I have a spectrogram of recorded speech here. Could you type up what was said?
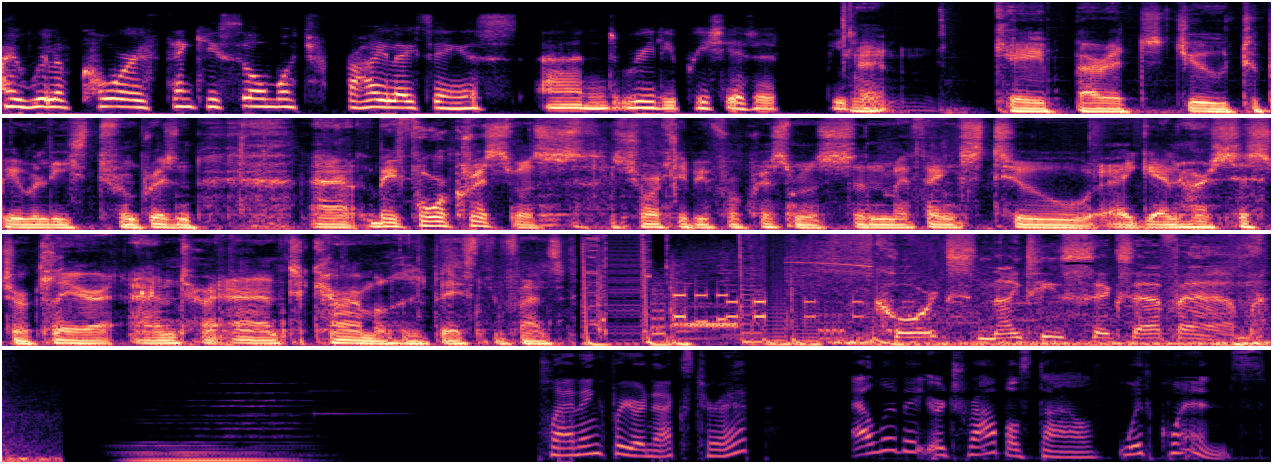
I will, of course. Thank you so much for highlighting it, and really appreciate it, Peter. Uh, Kay Barrett due to be released from prison uh, before Christmas, shortly before Christmas. And my thanks to, again, her sister Claire and her aunt Carmel, who's based in France. Corks 96 FM. Planning for your next trip? Elevate your travel style with Quince.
